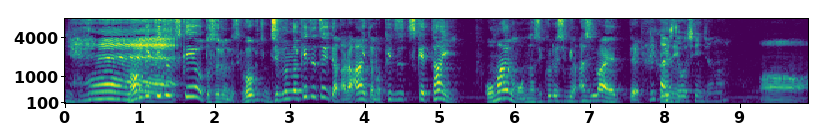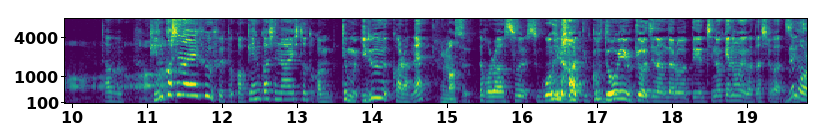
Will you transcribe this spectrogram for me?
ねえなんで傷つけようとするんですか僕自分が傷ついたから相手も傷つけたいお前も同じ苦しみ味わえって理解してほいしいんじゃないああ多分。喧嘩しない夫婦とか喧嘩しない人とかでもいるからね。います。だからすすごいなってこうどういう境地なんだろうっていう血の気の多い私はでも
